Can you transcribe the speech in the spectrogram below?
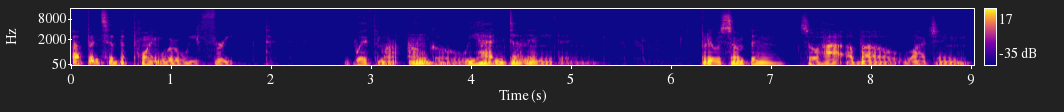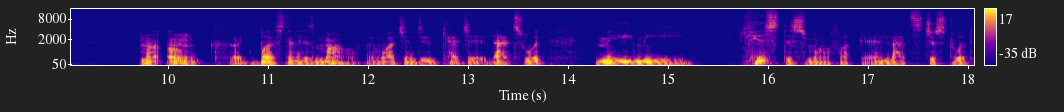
up until the point where we freaked with my uncle, we hadn't done anything. But it was something so hot about watching my unc like busting his mouth and watching dude catch it. That's what made me kiss this motherfucker. And that's just what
